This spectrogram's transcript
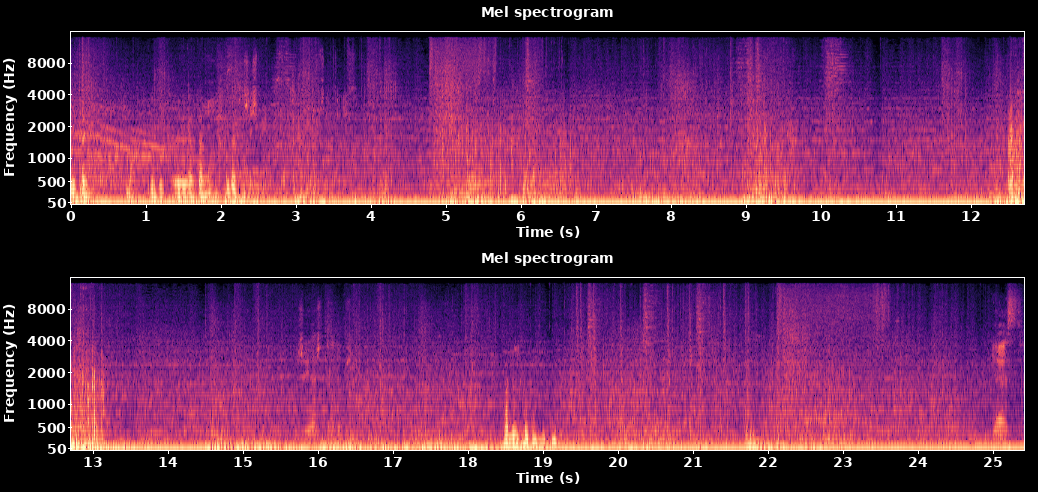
Infek. Trzymam. Jezus, y, ja ten uleczę. 6 Zabierz go tam. Jest!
